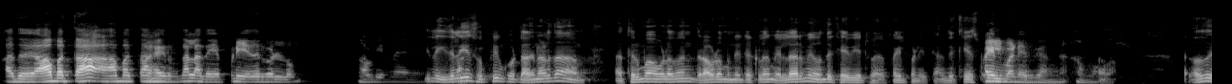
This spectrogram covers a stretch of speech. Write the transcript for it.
அது ஆபத்தா ஆபத்தாக இருந்தால் அதை எப்படி எதிர்கொள்ளும்? அப்படின்னு இல்ல இதுலயே சுப்ரீம் கோர்ட்ல அதனால தான் திருமாவளவன் திராவிட முன்னேற்ற கழகம் எல்லாருமே வந்து கேவியட் ஃபைல் பண்ணியிருக்காங்க இந்த கேஸ் ஃபைல் பண்ணியிருக்காங்க ஆமா. அதாவது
